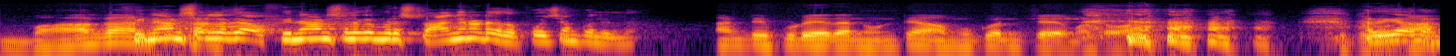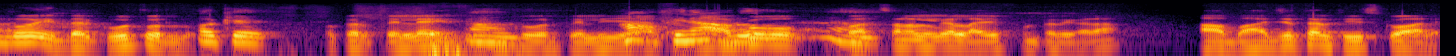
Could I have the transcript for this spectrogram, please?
బాగా ఫినాన్షియల్గా ఫినాన్షియల్గా మీరు స్ట్రాంగ్ అయినట్టు కదా పోచంపల్లిలో. అంటే ఇప్పుడు ఏదైనా ఉంటే అమ్ముకొని. నాకు ఇద్దరు కూతుర్లు. ఓకే. ఒకరు పెళ్ళి అయింది ఇంకొకరు పెళ్ళి నాకు పర్సనల్గా లైఫ్ ఉంటది కదా. ఆ బాధ్యతలు తీసుకోవాలి.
